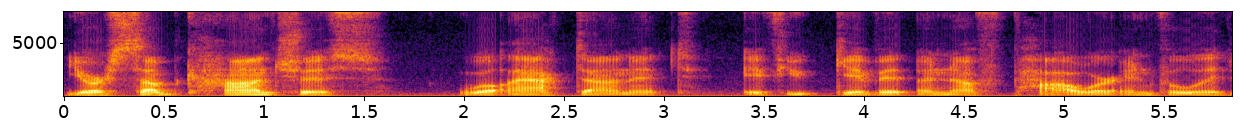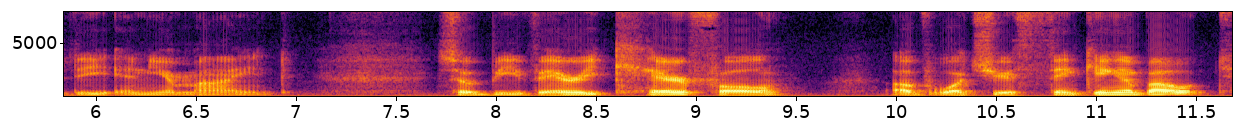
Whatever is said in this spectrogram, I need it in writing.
your subconscious will act on it if you give it enough power and validity in your mind. So be very careful of what you're thinking about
